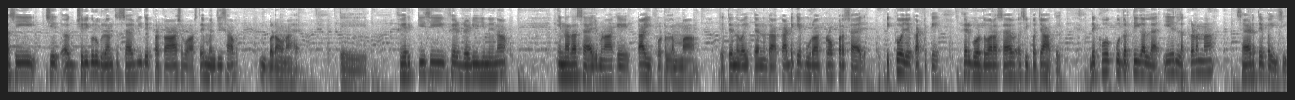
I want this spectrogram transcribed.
ਅਸੀਂ ਸ਼੍ਰੀ ਸ਼੍ਰੀ ਗੁਰੂ ਗ੍ਰੰਥ ਸਾਹਿਬ ਜੀ ਦੇ ਪ੍ਰਕਾਸ਼ ਵਾਸਤੇ ਮੰਜੀ ਸਾਹਿਬ ਬਣਾਉਣਾ ਹੈ। ਤੇ ਫਿਰ ਕੀ ਸੀ, ਫਿਰ ਡੈਡੀ ਜੀ ਨੇ ਨਾ ਇਹਨਾਂ ਦਾ ਸਾਈਜ਼ ਬਣਾ ਕੇ 2.5 ਫੁੱਟ ਲੰਮਾ ਤੇ 3 ਬਾਈ 3 ਦਾ ਕੱਢ ਕੇ ਪੂਰਾ ਪ੍ਰੋਪਰ ਸਾਈਜ਼ ਇੱਕੋ ਜਿਹੇ ਕੱਟ ਕੇ ਫਿਰ ਗੁਰਦੁਆਰਾ ਸਾਹਿਬ ਅਸੀਂ ਪਹੁੰਚਾਤੇ ਦੇਖੋ, ਕੁਦਰਤੀ ਗੱਲ ਹੈ, ਇਹ ਲੱਕੜ ਨਾ ਸਾਈਡ ਤੇ ਪਈ ਸੀ।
